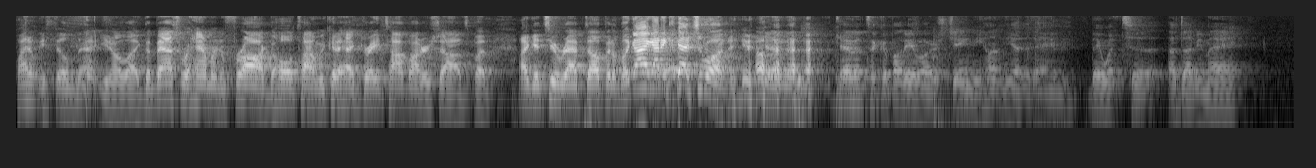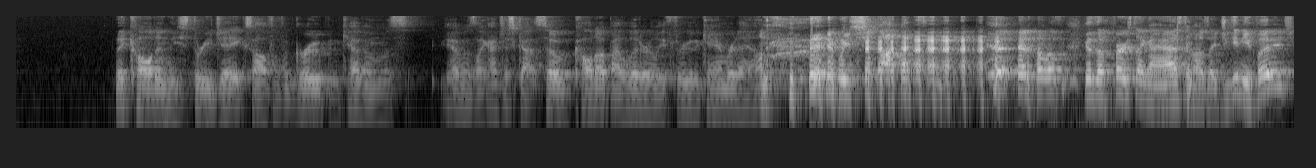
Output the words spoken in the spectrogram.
why don't we film that? You know, like the bass were hammering a frog the whole time. We could have had great top water shots, but I get too wrapped up, and I'm like, I gotta catch one. You know? Kevin, Kevin took a buddy of ours, Jamie, hunting the other day. They went to a WMA. They called in these three Jakes off of a group, and Kevin was Kevin was like, I just got so caught up, I literally threw the camera down and we shot. and I was because the first thing I asked him, I was like, Did you get any footage?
